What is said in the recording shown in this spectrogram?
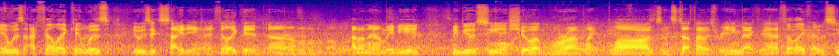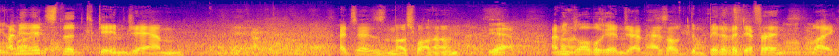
it was. I felt like it was. It was exciting. I feel like it. Um, I don't know. Maybe. it, Maybe I was seeing it show up more on like blogs and stuff I was reading back then. I felt like I was seeing. I I mean, it's the game jam. I'd say is the most well known. yeah. I mean, Global Game Jam has a, a bit of a different, like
